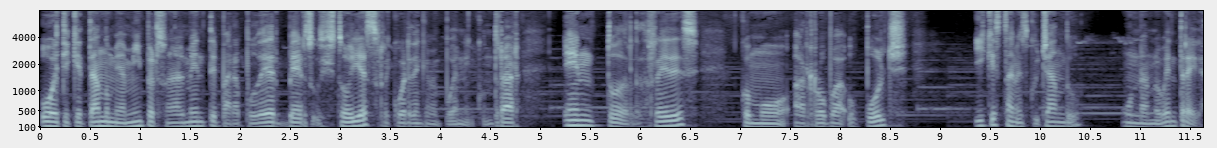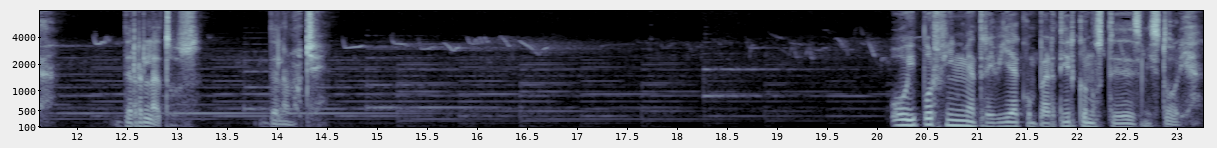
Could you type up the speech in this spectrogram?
o etiquetándome a mí personalmente para poder ver sus historias. Recuerden que me pueden encontrar en todas las redes como arroba upolch y que están escuchando una nueva entrega de Relatos de la Noche. Hoy por fin me atreví a compartir con ustedes mi historia.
